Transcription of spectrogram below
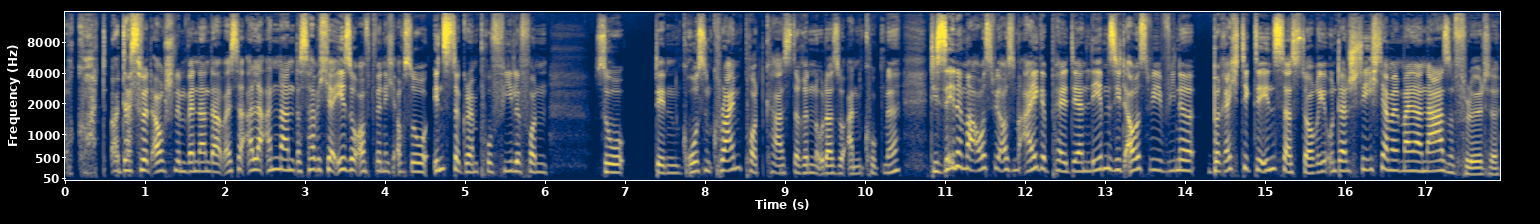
Oh Gott, oh, das wird auch schlimm, wenn dann da, weißt du, alle anderen, das habe ich ja eh so oft, wenn ich auch so Instagram-Profile von so den großen Crime-Podcasterinnen oder so angucke, ne? Die sehen immer aus wie aus dem Ei gepellt. Deren Leben sieht aus wie, wie eine berechtigte Insta-Story und dann stehe ich da mit meiner Nasenflöte.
